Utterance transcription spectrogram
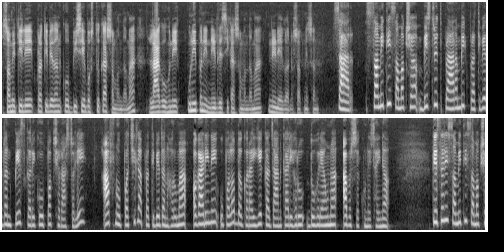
समितिले प्रतिवेदनको विषयवस्तुका सम्बन्धमा लागू हुने कुनै पनि निर्देशिका सम्बन्धमा निर्णय गर्न सक्नेछन्। चार समिति समक्ष विस्तृत प्रारम्भिक प्रतिवेदन पेश गरेको पक्ष राष्ट्रले आफ्नो पछिल्ला प्रतिवेदनहरूमा अगाडि नै उपलब्ध गराइएका जानकारीहरू दोहोर्याउन आवश्यक हुने छैन। त्यसरी समिति समक्ष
